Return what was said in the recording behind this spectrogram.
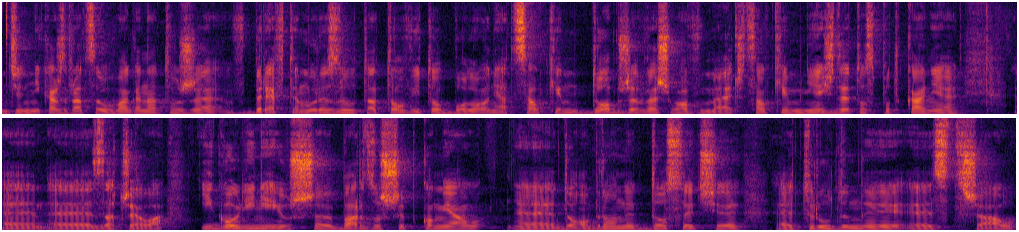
dziennikarz zwraca uwagę na to, że wbrew temu rezultatowi to Bolonia całkiem dobrze weszła w mecz, całkiem nieźle to spotkanie zaczęła i Golini już bardzo szybko miał do obrony dosyć trudny strzał.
